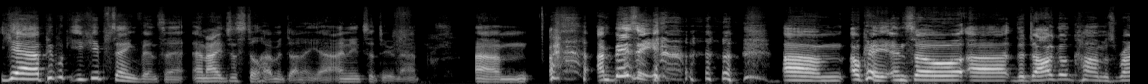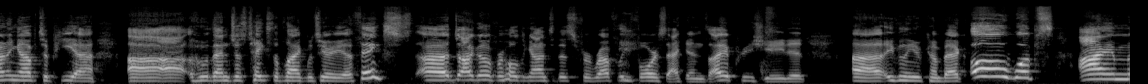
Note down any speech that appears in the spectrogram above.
yeah, people you keep saying Vincent, and I just still haven't done it yet. I need to do that. Um, I'm busy. um, okay, and so uh, the doggo comes running up to Pia, uh, who then just takes the black materia. Thanks, uh, doggo, for holding on to this for roughly four seconds. I appreciate it. Uh, even though you've come back. Oh, whoops! I'm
